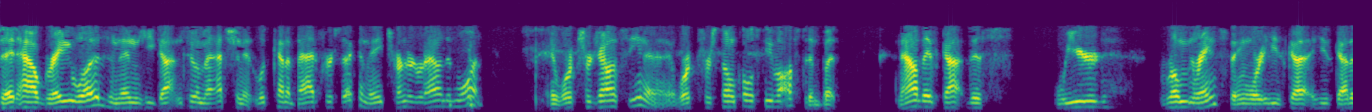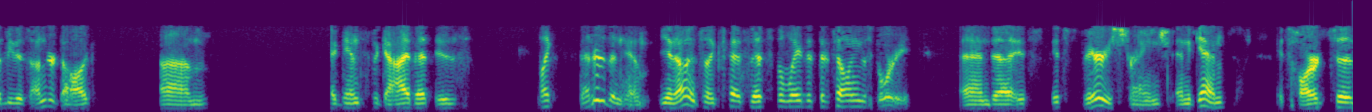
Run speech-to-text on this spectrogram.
said how great he was, and then he got into a match and it looked kind of bad for a second, then he turned it around and won. It worked for John Cena, it worked for Stone Cold Steve Austin, but now they've got this weird Roman Reigns thing where he's got he's got to be this underdog um against the guy that is like better than him. You know, it's like that's that's the way that they're telling the story. And uh it's it's very strange. And again, it's hard to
